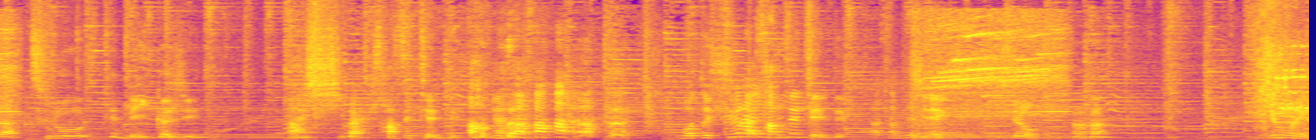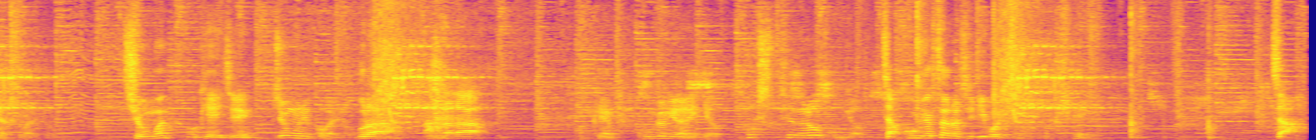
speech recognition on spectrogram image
자, 드로우 스탠 메인까지. 아, 씨발, 4세트인데. 아, 뭐야. 뭐또 슈라 3세트인데. 아 3대 진행. 들어 어허. 지웅문이 같은 발동 지옥문? 오케이, 진행. 지웅문이 거 발동 물어라. 알아라 아, 그냥 공격이나 할게요 폭시튼으로 공격 자, 공격사로시 리버치. 오케이 자,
